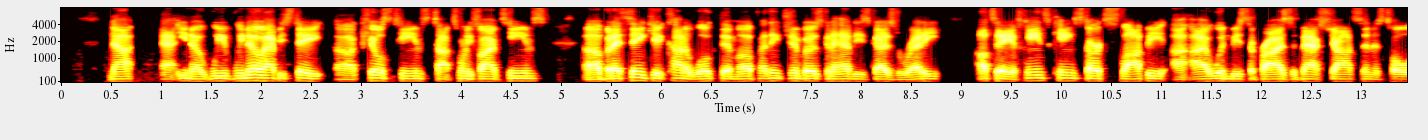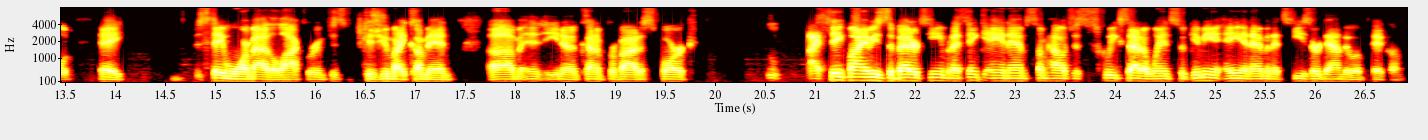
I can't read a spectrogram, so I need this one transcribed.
Now, you know, we we know Appy State uh, kills teams, top twenty-five teams, uh, but I think it kind of woke them up. I think Jimbo's going to have these guys ready. I'll tell you, if Haynes King starts sloppy, I, I wouldn't be surprised if Max Johnson is told, "Hey, stay warm out of the locker room because because you might come in um, and you know kind of provide a spark. I think Miami's the better team, but I think A and M somehow just squeaks out a win. So give me A and M and a teaser down to a pick 'em.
